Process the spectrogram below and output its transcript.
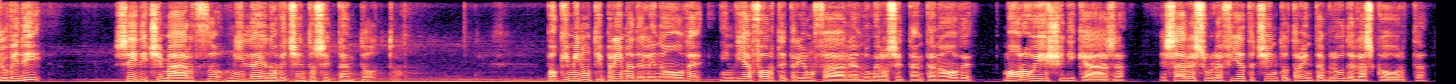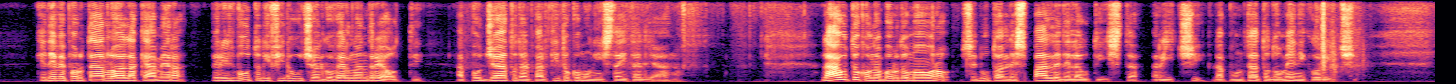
Giovedì 16 marzo 1978. Pochi minuti prima delle 9, in via Forte Trionfale al numero 79, Moro esce di casa e sale sulla Fiat 130 blu della scorta che deve portarlo alla Camera per il voto di fiducia al governo Andreotti, appoggiato dal Partito Comunista Italiano. L'auto con a bordo Moro, seduto alle spalle dell'autista, Ricci, l'appuntato Domenico Ricci,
